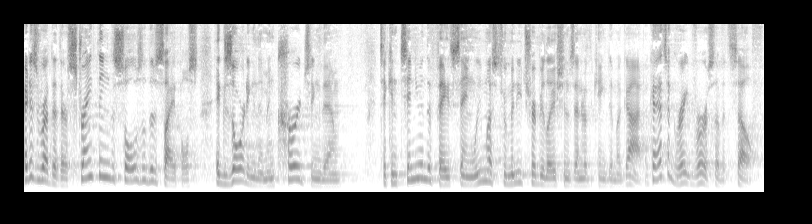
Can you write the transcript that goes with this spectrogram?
I just read that they're strengthening the souls of the disciples, exhorting them, encouraging them to continue in the faith, saying, We must through many tribulations enter the kingdom of God. Okay, that's a great verse of itself.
